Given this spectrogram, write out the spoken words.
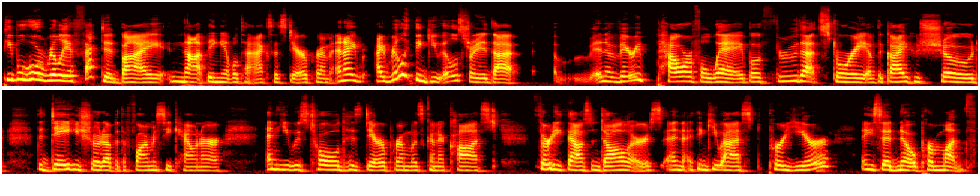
people who are really affected by not being able to access Daraprim, and I I really think you illustrated that uh, in a very powerful way, both through that story of the guy who showed the day he showed up at the pharmacy counter, and he was told his Daraprim was going to cost $30,000. And I think you asked per year. And he said, no, per month.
